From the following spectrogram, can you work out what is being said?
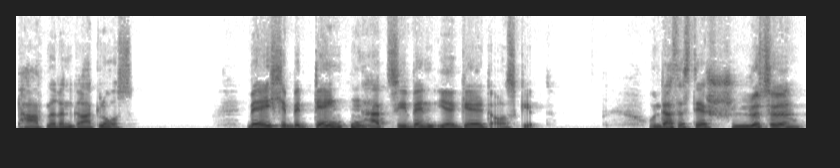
Partnerin gerade los? Welche Bedenken hat sie, wenn ihr Geld ausgibt? Und das ist der Schlüssel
